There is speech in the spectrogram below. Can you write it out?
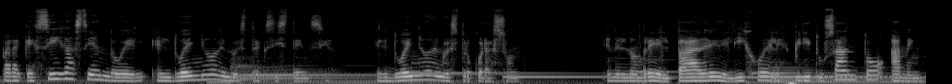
para que siga siendo Él el dueño de nuestra existencia, el dueño de nuestro corazón. En el nombre del Padre, del Hijo, del Espíritu Santo. Amén.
